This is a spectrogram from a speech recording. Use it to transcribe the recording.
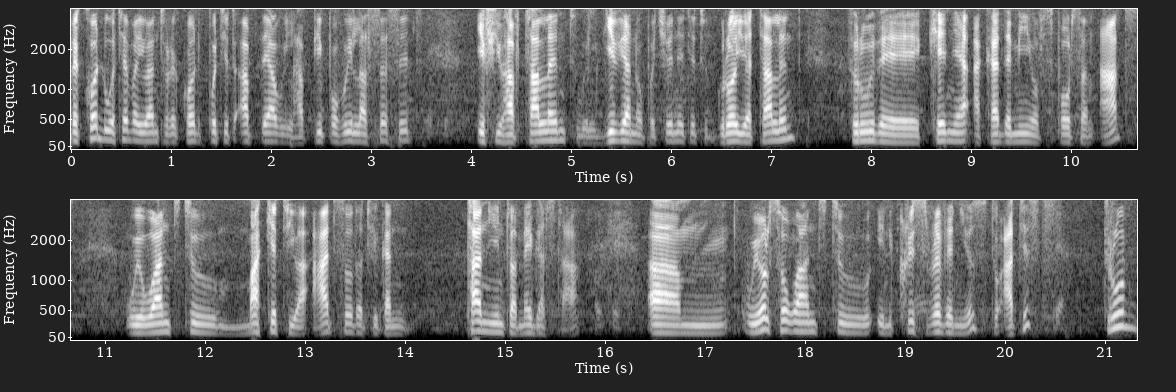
record whatever you want to record, put it up there. We'll have people who will assess it. If you have talent, we'll give you an opportunity to grow your talent through the Kenya Academy of Sports and Art. We want to market your art so that we can turn you into a megastar. okay Um, we also want to increase revenues to artists through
